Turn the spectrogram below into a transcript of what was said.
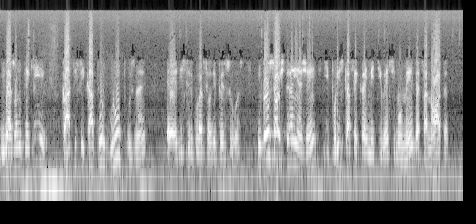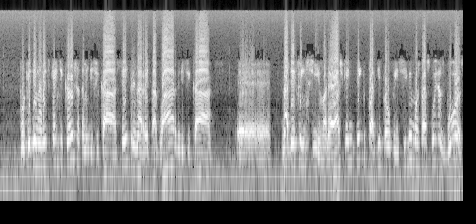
e nós vamos ter que classificar por grupos, né, é, de circulação de pessoas. Então só estranha a gente e por isso que a FECAM emitiu esse momento, essa nota, porque tem momentos que a gente cansa também de ficar sempre na retaguarda, de ficar é, na defensiva, né? Eu acho que a gente tem que partir para a ofensiva e mostrar as coisas boas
